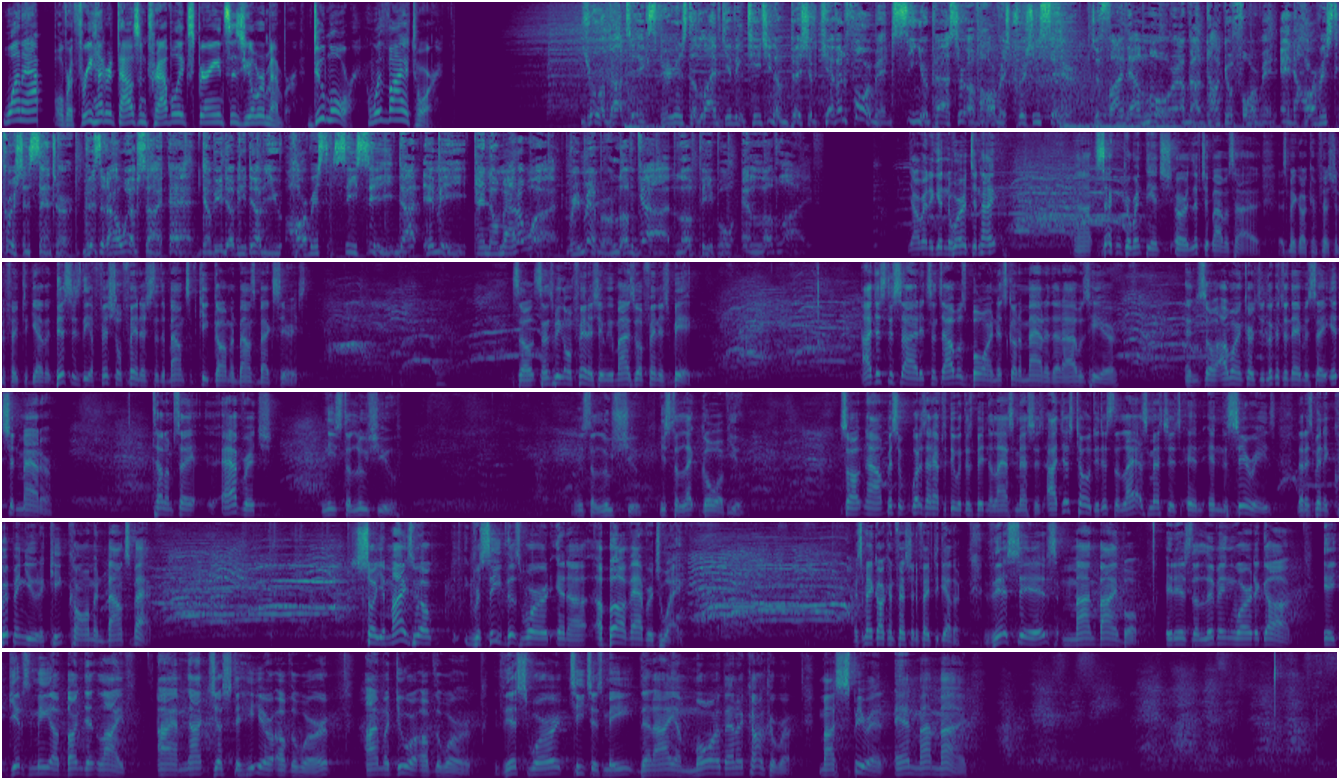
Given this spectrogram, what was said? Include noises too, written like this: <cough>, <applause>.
One app, over 300,000 travel experiences you'll remember. Do more with Viator. You're about to experience the life giving teaching of Bishop Kevin Foreman, Senior Pastor of Harvest Christian Center. To find out more about Dr. Foreman and Harvest Christian Center, visit our website at www.harvestcc.me. And no matter what, remember love God, love people, and love life. Y'all ready to get in the word tonight? Uh, Second Corinthians, or lift your Bibles high. Let's make our confession of faith together. This is the official finish to the Bounce of Keep Calm and Bounce Back series. So since we're gonna finish it, we might as well finish big. I just decided since I was born, it's gonna matter that I was here. And so I want to encourage you, look at your neighbor and say, it should matter. Tell them, say, average needs to lose you. Needs to loose you. Needs to let go of you. So now, Bishop, what does that have to do with this being the last message? I just told you this is the last message in, in the series that has been equipping you to keep calm and bounce back. So you might as well receive this word in a above average way. Let's make our confession of faith together. This is my Bible. It is the living word of God. It gives me abundant life. I am not just a hearer of the word, I'm a doer of the word. This word teaches me that I am more than a conqueror. My spirit and my mind.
